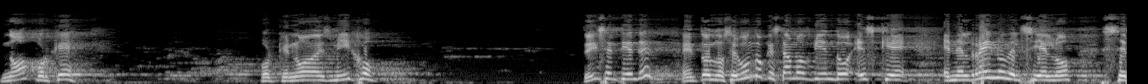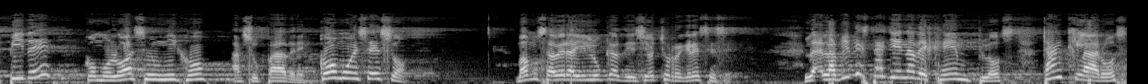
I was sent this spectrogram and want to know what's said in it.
No, ¿por qué? porque no es mi hijo. ¿Sí se entiende? Entonces lo segundo que estamos viendo es que en el reino del cielo se pide como lo hace un hijo a su padre. ¿Cómo es eso? Vamos a ver ahí Lucas 18, regrésese. La, Biblia está llena de ejemplos tan claros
